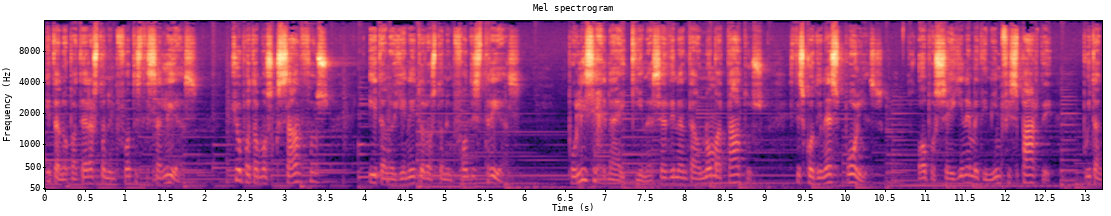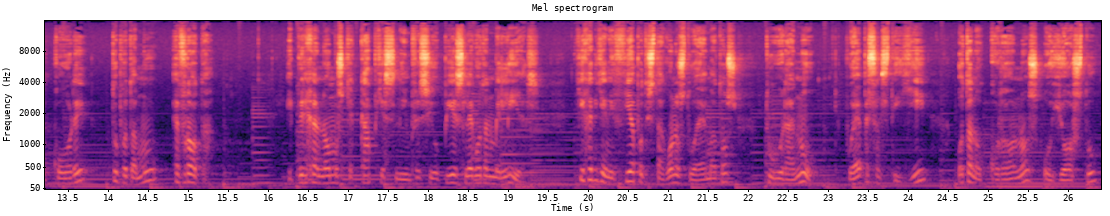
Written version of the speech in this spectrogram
ήταν ο πατέρας των νυμφών της Θεσσαλίας και ο ποταμός Ξάνθος ήταν ο γεννήτωρος των νυμφών της Τρίας. Πολύ συχνά εκείνες έδιναν τα ονόματά τους στις κοντινές πόλεις, όπως έγινε με την νύμφη Σπάρτη που ήταν κόρη του ποταμού Ευρώτα. Υπήρχαν όμως και κάποιες νύμφες οι οποίες λέγονταν Μελίες και είχαν γεννηθεί από τις σταγόνες του αίματος του ουρανού που έπεσαν στη γη όταν ο Κρόνος, ο γιος του,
